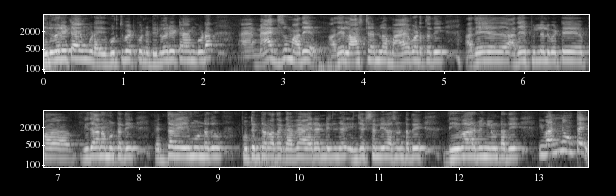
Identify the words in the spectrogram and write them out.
డెలివరీ టైం కూడా ఇది గుర్తుపెట్టుకోండి డెలివరీ టైం కూడా మ్యాక్సిమం అదే అదే లాస్ట్ టైంలో గాయపడుతుంది. అదే అదే పిల్లలు పెట్టే ప విధానం ఉంటుంది. పెద్దగా ఏమి ఉండదు. పుట్టిన తర్వాత గవ్వే ఐరన్ ఇంజక్షన్ ఇవ్వాల్సి ఉంటుంది. డీవార్మింగ్లు ఉంటుంది. ఇవన్నీ ఉంటాయి.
